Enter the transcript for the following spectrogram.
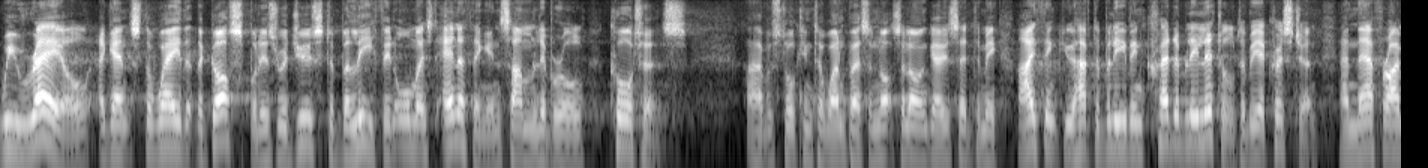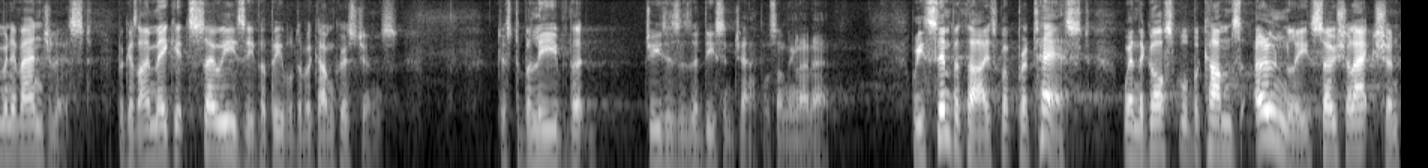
we rail against the way that the gospel is reduced to belief in almost anything in some liberal quarters. I was talking to one person not so long ago who said to me, I think you have to believe incredibly little to be a Christian, and therefore I'm an evangelist, because I make it so easy for people to become Christians. Just to believe that Jesus is a decent chap or something like that. We sympathize but protest when the gospel becomes only social action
